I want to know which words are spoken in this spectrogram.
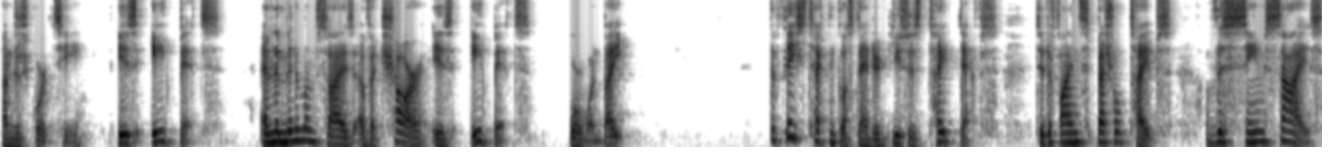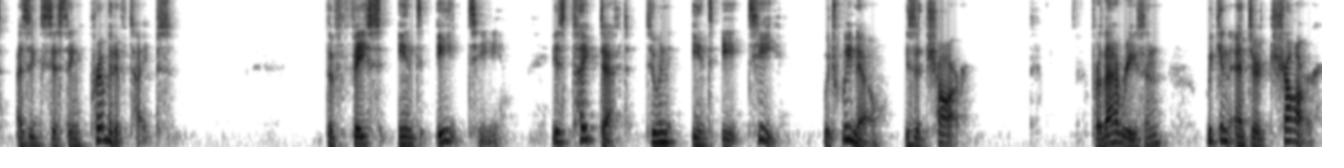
underscore t is 8 bits, and the minimum size of a char is 8 bits, or 1 byte. The FACE technical standard uses type defs to define special types of the same size as existing primitive types. The face int8t is typedefed to an int8t, which we know is a char. For that reason, we can enter char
